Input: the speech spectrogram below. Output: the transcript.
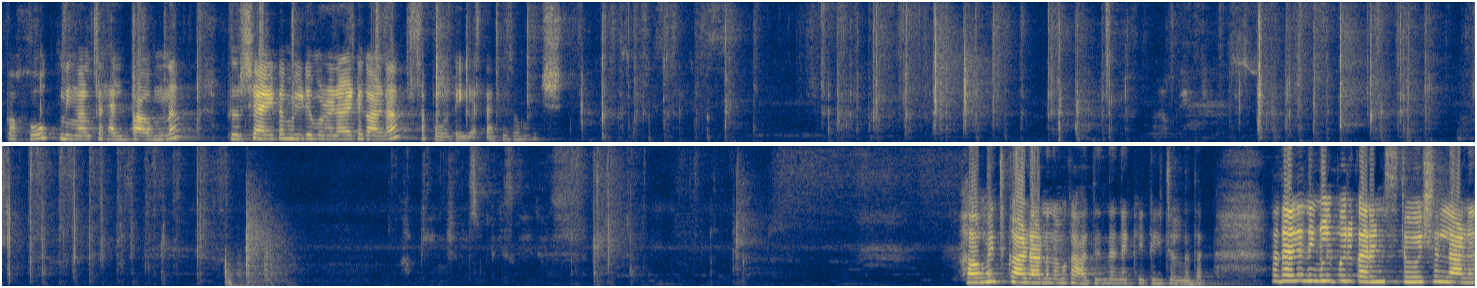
അപ്പൊ ഹോപ്പ് നിങ്ങൾക്ക് ഹെൽപ്പ് ആവുമെന്ന് തീർച്ചയായിട്ടും വീഡിയോ മുഴുവനായിട്ട് കാണാൻ സപ്പോർട്ട് ചെയ്യുക. താങ്ക് സോ മച്ച് ഹെർമിറ്റ് കാർഡാണ് നമുക്ക് ആദ്യം തന്നെ കിട്ടിയിട്ടുള്ളത്. അതായത് നിങ്ങളിപ്പോൾ ഒരു കറണ്ട് സിറ്റുവേഷനിലാണ്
